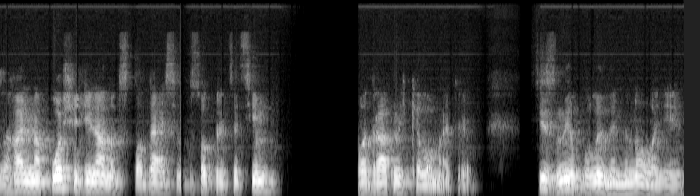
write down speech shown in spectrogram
Загальна площа ділянок складає 737 квадратних кілометрів. Всі з них були номіновані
